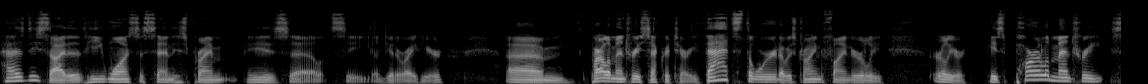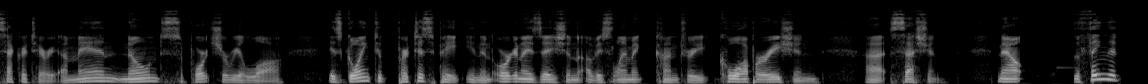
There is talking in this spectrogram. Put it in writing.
has decided that he wants to send his prime his uh, let's see, I'll get it right here, um, parliamentary secretary. That's the word I was trying to find early earlier. His parliamentary secretary, a man known to support Sharia law, is going to participate in an organization of Islamic country cooperation uh, session. Now, the thing that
